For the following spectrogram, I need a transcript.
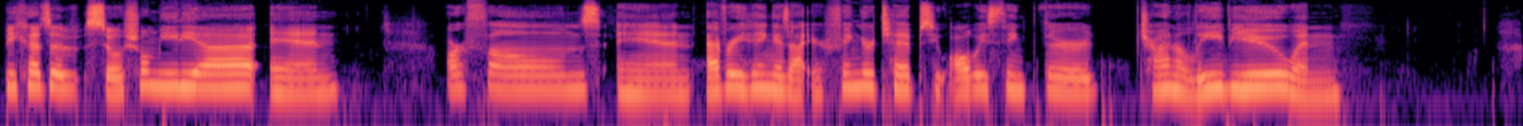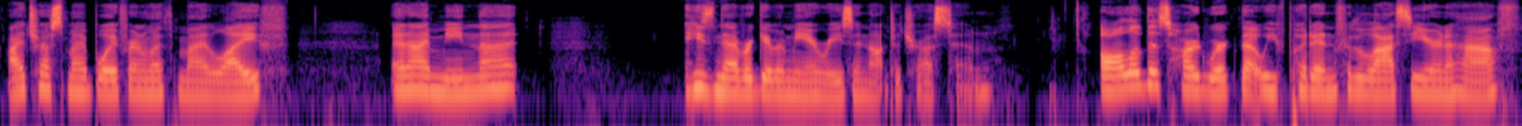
because of social media and our phones and everything is at your fingertips. You always think they're trying to leave you and I trust my boyfriend with my life and I mean that. He's never given me a reason not to trust him. All of this hard work that we've put in for the last year and a half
